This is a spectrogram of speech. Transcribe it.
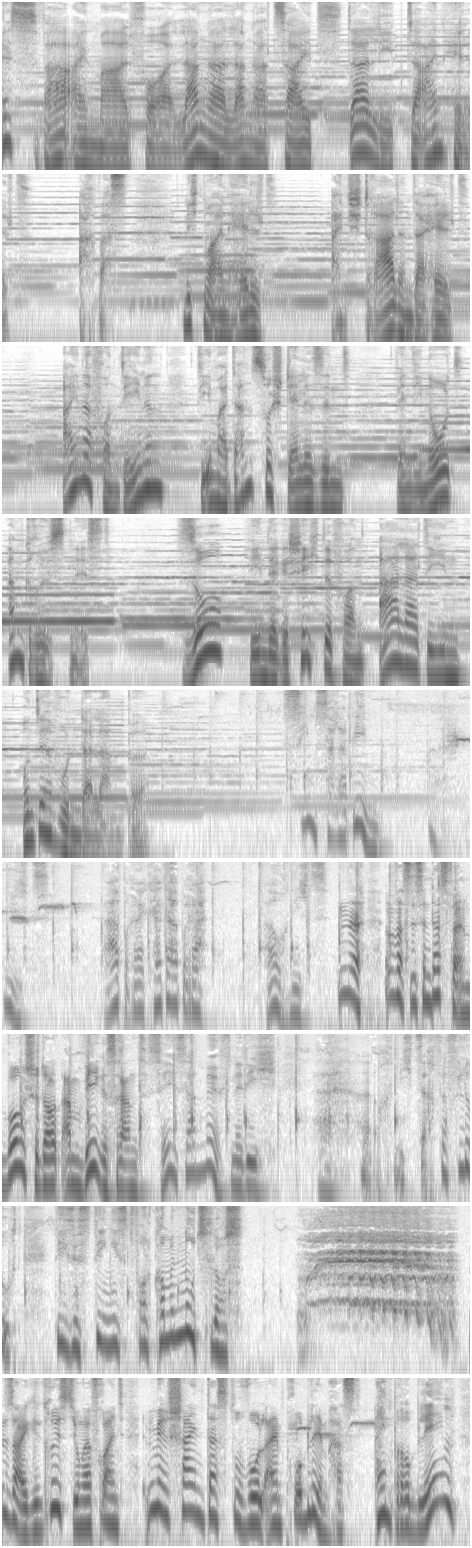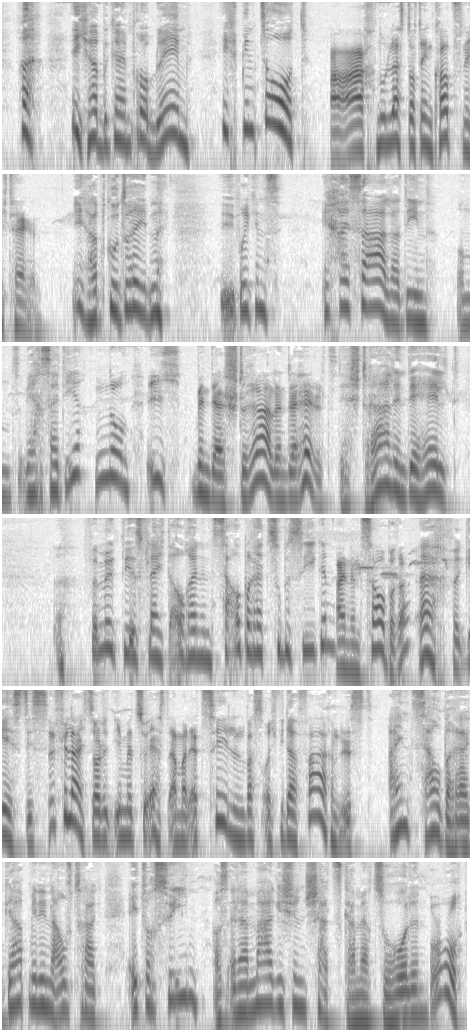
Es war einmal vor langer, langer Zeit, da lebte ein Held. Ach was, nicht nur ein Held, ein strahlender Held. Einer von denen, die immer dann zur Stelle sind, wenn die Not am größten ist. So wie in der Geschichte von Aladdin und der Wunderlampe. Simsalabim. Nichts. Abracadabra. Auch nichts. Na, was ist denn das für ein Bursche dort am Wegesrand? Sesam, öffne dich. Ah, Auch nichts, ach verflucht. Dieses Ding ist vollkommen nutzlos. Sei gegrüßt, junger Freund. Mir scheint, dass du wohl ein Problem hast. Ein Problem? Ha, Ich habe kein Problem. Ich bin tot. Ach, nun lass doch den Kopf nicht hängen. Ihr habt gut reden. Übrigens, ich heiße Aladdin. Und wer seid ihr? Nun, ich bin der strahlende Held. Der strahlende Held. Äh, Vermögt ihr es vielleicht auch, einen Zauberer zu besiegen? Einen Zauberer? Ach, vergesst es. Vielleicht solltet ihr mir zuerst einmal erzählen, was euch widerfahren ist. Ein Zauberer gab mir den Auftrag, etwas für ihn aus einer magischen Schatzkammer zu holen. Oh,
